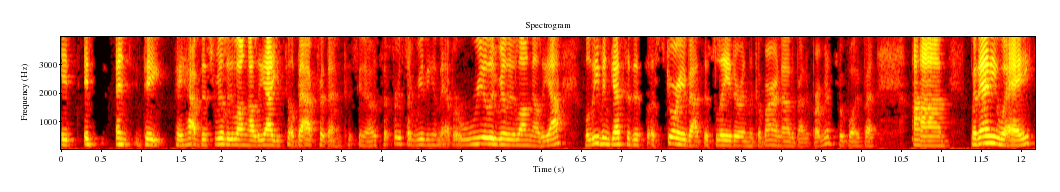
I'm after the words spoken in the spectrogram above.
it, it's and they they have this really long aliyah. You feel bad for them because you know it's the first time reading and they have a really really long aliyah. We'll even get to this a story about this later in the Gemara, not about a bar mitzvah boy, but um, but anyway,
